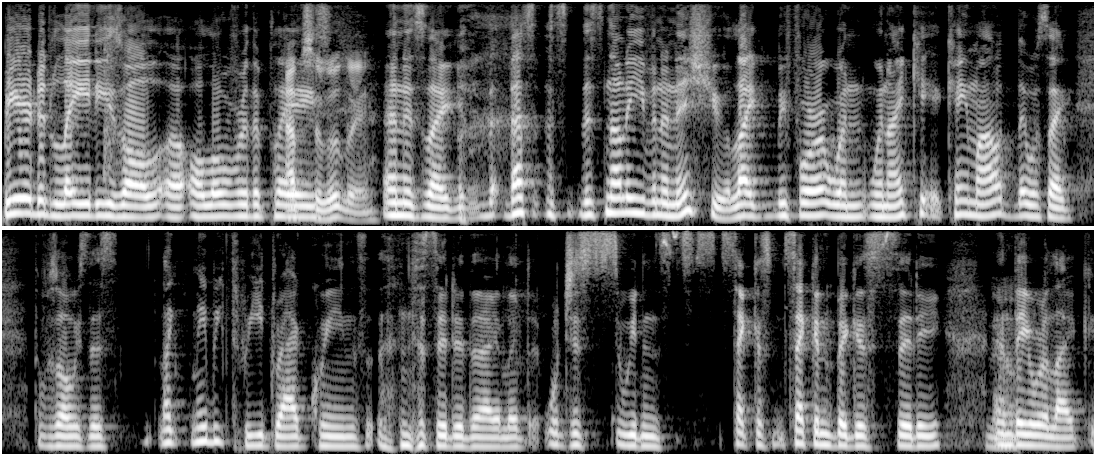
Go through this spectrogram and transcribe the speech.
bearded ladies all uh, all over the place. Absolutely. and it's like that's it's, that's not even an issue. Like before, when when I ca- came out, there was like there was always this like maybe three drag queens in the city that I lived, which is Sweden's second second biggest city, and they were like,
